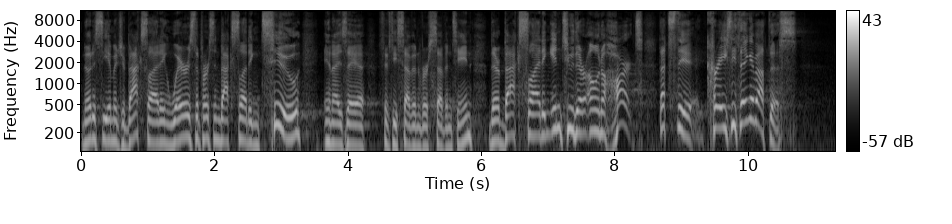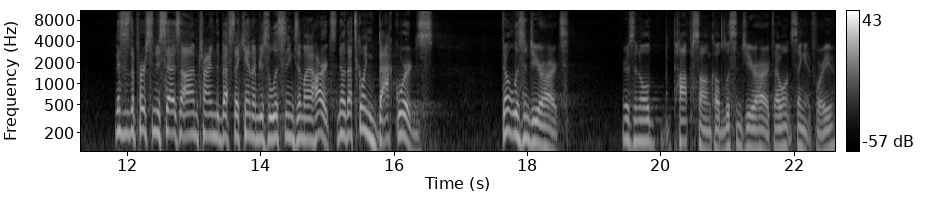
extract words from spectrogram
Notice the image of backsliding. Where is the person backsliding to in Isaiah 57, verse 17? They're backsliding into their own heart. That's the crazy thing about this. This is the person who says, I'm trying the best I can, I'm just listening to my heart. No, that's going backwards. Don't listen to your heart. There's an old pop song called Listen to Your Heart. I won't sing it for you.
